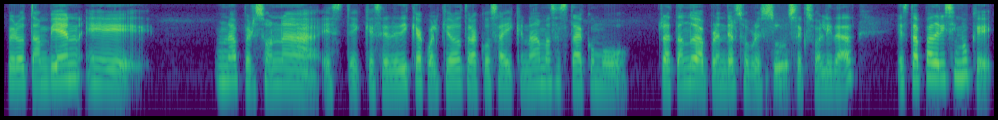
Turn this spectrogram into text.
pero también eh, una persona este, que se dedica a cualquier otra cosa y que nada más está como tratando de aprender sobre su sexualidad, está padrísimo que,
